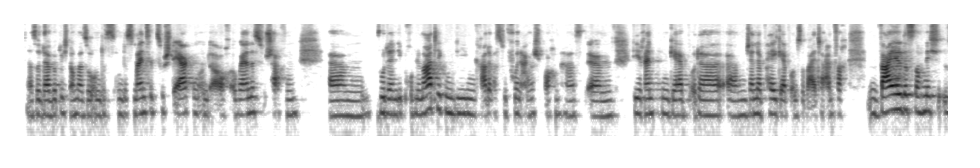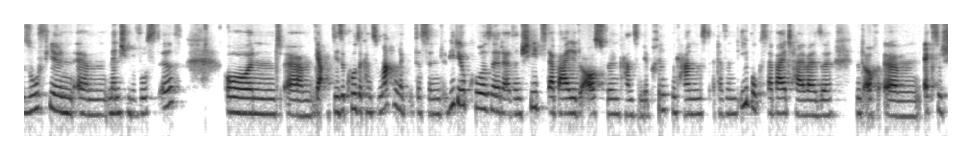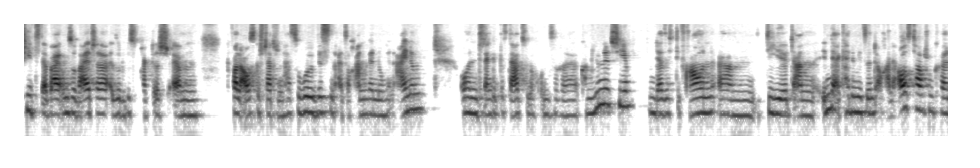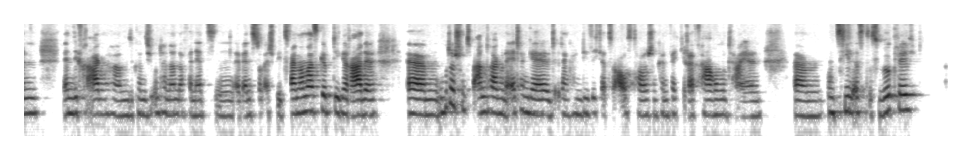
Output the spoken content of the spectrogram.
Also da wirklich nochmal so, um das, um das Mindset zu stärken und auch Awareness zu schaffen, ähm, wo denn die Problematiken liegen, gerade was du vorhin angesprochen hast, ähm, die Rentengap oder ähm, Gender Pay Gap und so weiter, einfach weil das noch nicht so vielen ähm, Menschen bewusst ist. Und ähm, ja, diese Kurse kannst du machen. Das sind Videokurse, da sind Sheets dabei, die du ausfüllen kannst und dir printen kannst. Da sind E-Books dabei, teilweise sind auch ähm, Excel-Sheets dabei und so weiter. Also du bist praktisch ähm, voll ausgestattet und hast sowohl Wissen als auch Anwendung in einem. Und dann gibt es dazu noch unsere Community in der sich die Frauen, ähm, die dann in der Academy sind, auch alle austauschen können, wenn sie Fragen haben. Sie können sich untereinander vernetzen. Wenn es zum Beispiel zwei Mamas gibt, die gerade ähm, Mutterschutz beantragen oder Elterngeld, dann können die sich dazu austauschen, können vielleicht ihre Erfahrungen teilen. Ähm, und Ziel ist es wirklich,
